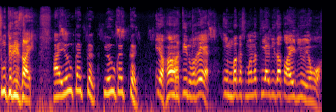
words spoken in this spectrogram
સુધરી જાય. હા એવું કંઈક કર એવું કંઈક કર. એ હા હતીનો રે. એ મગજમાં નથી આવી જતો આઈડિયો એવો.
